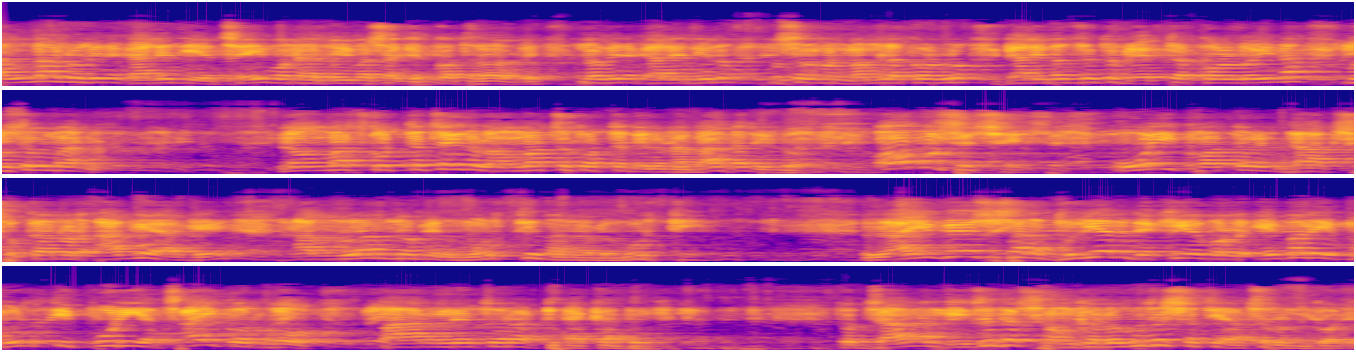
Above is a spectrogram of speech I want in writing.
আল্লাহ নবীরে গালি দিয়েছে, এই মনে হয় দুই মাস আগের কথা হবে। নবীরে গালি দিল, মুসলমান মামলা করল, গালিবাজরে তো গ্রেফতার করলোই না, মুসলমান লং মার্চ করতে চাইলো লং মার্চ করতে দিল না, বাধা দিল। অবশেষে ওই ক্ষতের দাগ শুকানোর আগে আগে আল্লাহ নবীর মূর্তি বানালো, মূর্তি। লাইভে এসে সারা দুনিয়ারে দেখিয়ে বলল, এবার এই মূর্তি পুড়িয়ে ছাই করব, পারলে তোরা ঠেকা দেখি তো যারা নিজেদের সংখ্যালঘুদের সাথে আচরণ করে,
